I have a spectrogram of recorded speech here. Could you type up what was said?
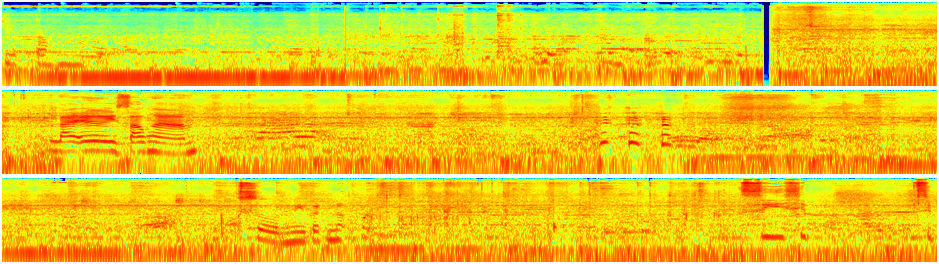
เป็นน้ำหนักเลยแปดพันกีบตำลายเอ้ยสาวงาม โซนมีบัดเนาะสี่สิบสิบ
